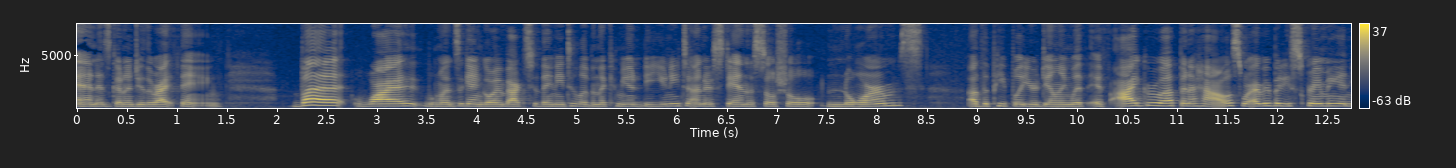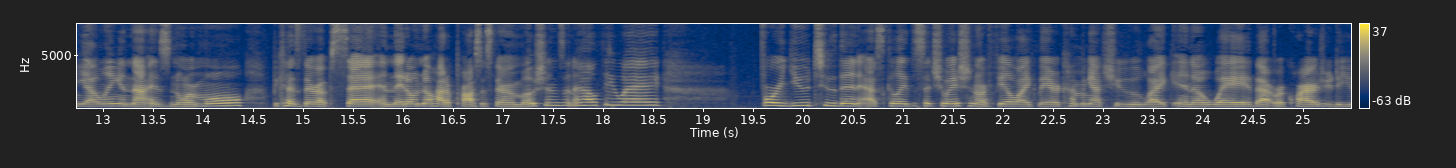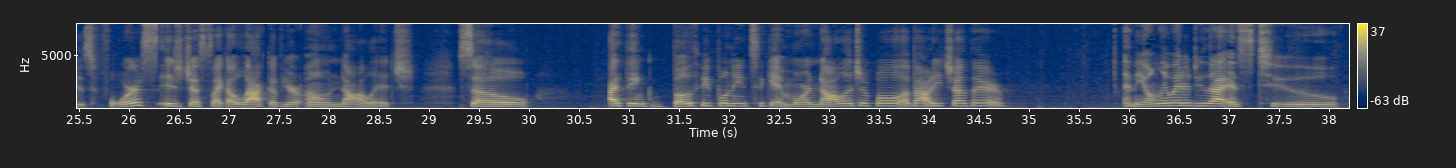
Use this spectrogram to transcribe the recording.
and is going to do the right thing. But why, once again, going back to they need to live in the community, you need to understand the social norms of the people you're dealing with. If I grew up in a house where everybody's screaming and yelling and that is normal because they're upset and they don't know how to process their emotions in a healthy way, for you to then escalate the situation or feel like they are coming at you like in a way that requires you to use force is just like a lack of your own knowledge. So I think both people need to get more knowledgeable about each other. And the only way to do that is to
